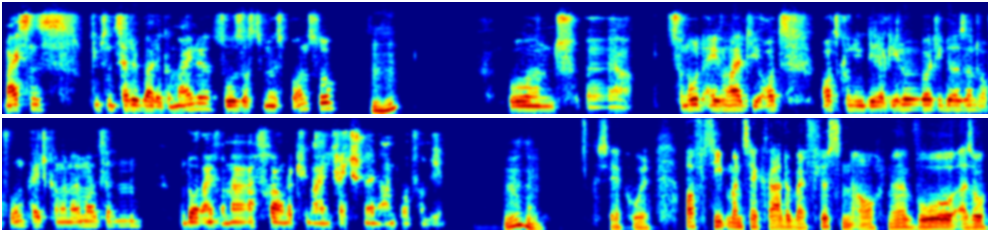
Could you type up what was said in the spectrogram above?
Meistens gibt es einen Zettel bei der Gemeinde, so ist das zumindest bei uns so. Mhm. Und äh, ja, zur Not mal halt die Orts, ortskundigen DLRG-Leute, die da sind, auf der Homepage kann man da immer finden und dort einfach nachfragen und da kriegt man eigentlich recht schnell eine Antwort von denen. Mhm. Sehr cool. Oft sieht man es ja gerade bei Flüssen auch, ne, wo, also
